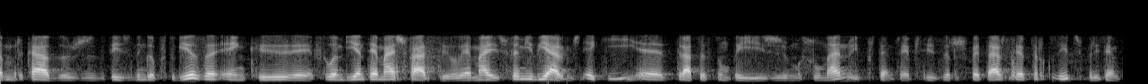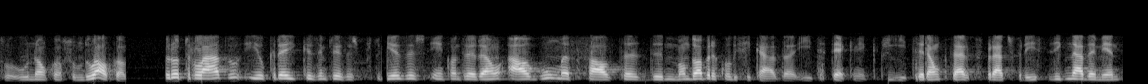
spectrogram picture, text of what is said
a, mercados de países de língua portuguesa em que eh, o ambiente é mais fácil, é mais familiar. Aqui uh, trata-se de um país muçulmano e, portanto, é preciso respeitar certos requisitos, por exemplo, o não consumo do álcool. Por outro lado, eu creio que as empresas portuguesas encontrarão alguma falta de mão de obra qualificada e de técnicos e terão que estar preparados para isso, designadamente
